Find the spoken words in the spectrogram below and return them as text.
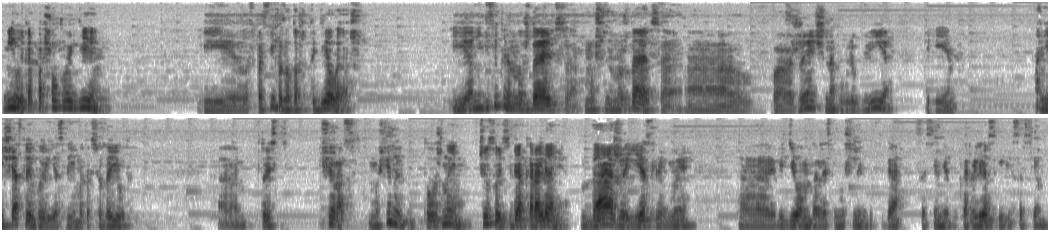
«Милый, как прошел твой день?» И «Спасибо за то, что ты делаешь». И они действительно нуждаются, мужчины нуждаются э, в женщинах, в любви, и они счастливы, если им это все дают. Э, то есть, еще раз, мужчины должны чувствовать себя королями, даже если мы э, ведем, даже если мужчины ведут себя совсем не королевски или совсем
